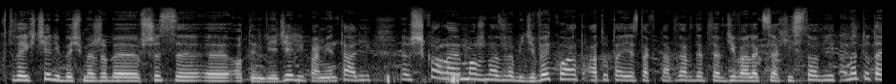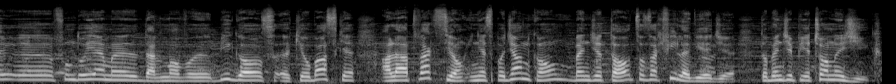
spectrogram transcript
której chcielibyśmy, żeby wszyscy o tym wiedzieli, pamiętali. W szkole można zrobić wykład, a tutaj jest tak naprawdę prawdziwa lekcja historii. My tutaj fundujemy darmowy bigos, kiełbaskę, ale atrakcją i niespodzianką będzie to, co za chwilę wiedzie. To będzie pieczony dzik.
